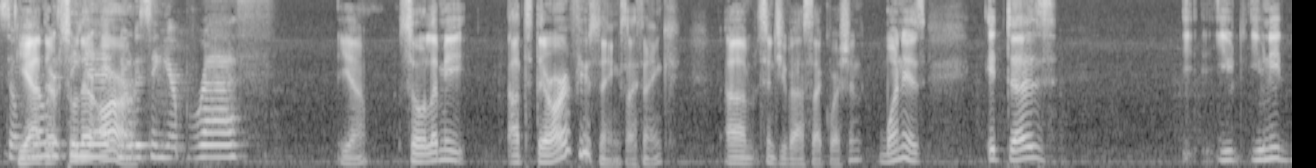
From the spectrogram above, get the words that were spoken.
So Yeah, there- so there it, are. noticing your breath. Yeah. So let me. Uh, there are a few things I think, um, since you've asked that question. One is, it does. You you need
